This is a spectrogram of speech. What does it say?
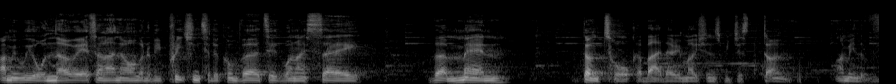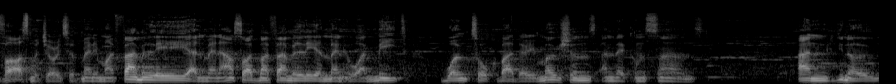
I mean, we all know it, and I know I'm going to be preaching to the converted when I say that men don't talk about their emotions, we just don't. I mean, the vast majority of men in my family and men outside my family and men who I meet won't talk about their emotions and their concerns. And, you know,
